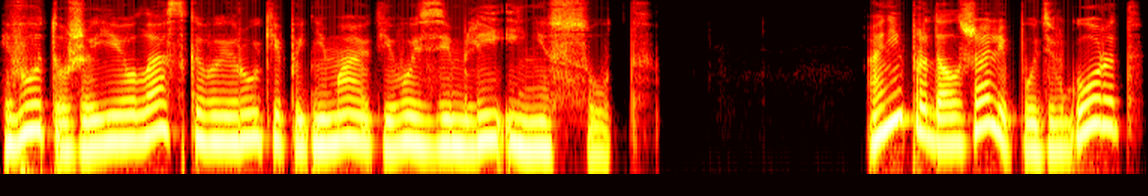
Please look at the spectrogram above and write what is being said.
И вот уже ее ласковые руки поднимают его с земли и несут. Они продолжали путь в город,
